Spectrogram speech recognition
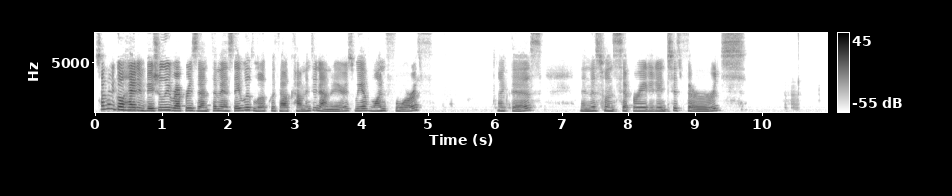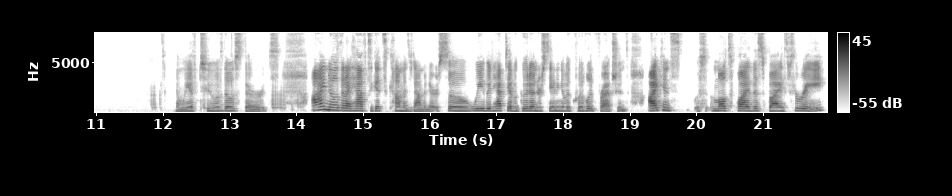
So I'm going to go ahead and visually represent them as they would look without common denominators. We have 1 fourth, like this. And this one's separated into thirds. And we have two of those thirds. I know that I have to get to common denominators, so we would have to have a good understanding of equivalent fractions. I can multiply this by 3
